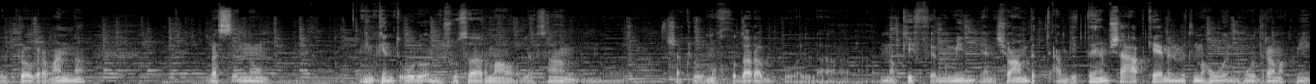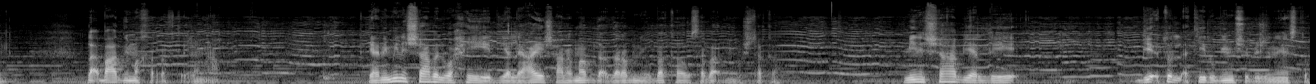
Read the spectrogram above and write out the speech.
بال program عنا بس إنه يمكن تقولوا إنه شو صار معه لسام شكله مخه ضرب ولا إنه كيف إنه مين يعني شو عم بت... عم بيتهم شعب كامل مثل ما هو إنه هو drama queen لا بعدني ما خرفت يا جماعة. يعني مين الشعب الوحيد يلي عايش على مبدأ ضربني وبكى وسبقني واشتكى؟ مين الشعب يلي بيقتل القتيل وبيمشي بجنازته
